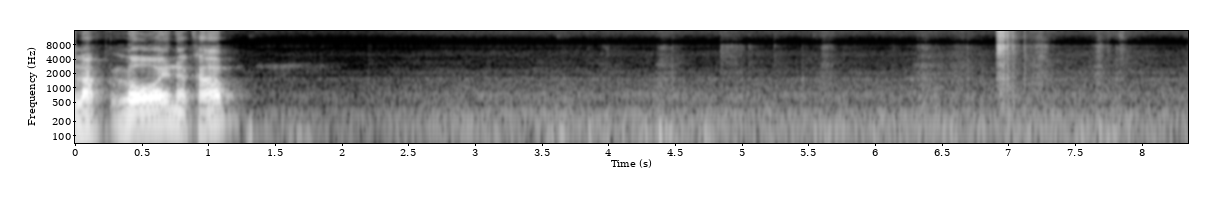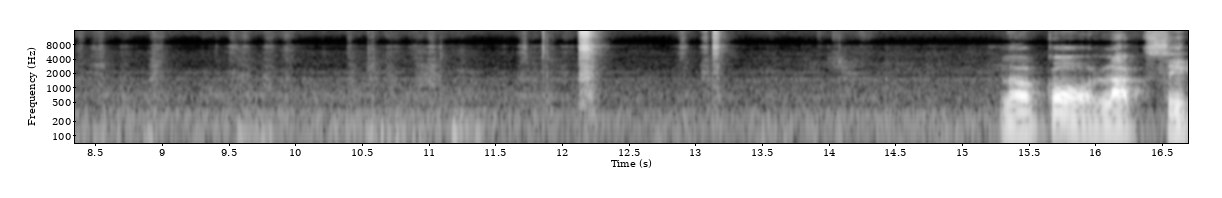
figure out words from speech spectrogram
หลักร้อยนะครับ แล้วก็หลักสิบ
